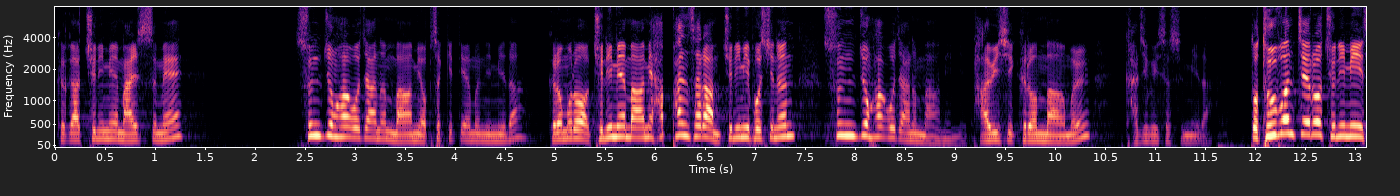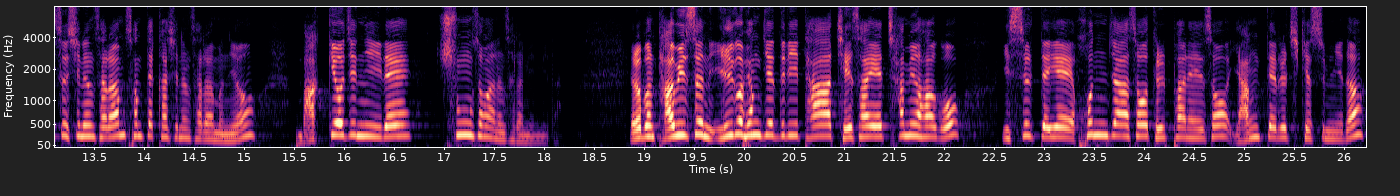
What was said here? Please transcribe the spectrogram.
그가 주님의 말씀에 순종하고자 하는 마음이 없었기 때문입니다. 그러므로 주님의 마음이 합한 사람, 주님이 보시는 순종하고자 하는 마음입니다. 다윗이 그런 마음을 가지고 있었습니다. 또 두 번째로 주님이 쓰시는 사람, 선택하시는 사람은요, 맡겨진 일에 충성하는 사람입니다. 여러분, 다윗은 일곱 형제들이 다 제사에 참여하고 있을 때에 혼자서 들판에서 양떼를 지켰습니다.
